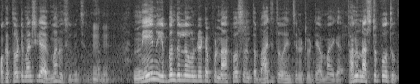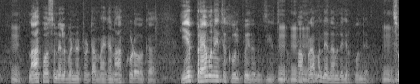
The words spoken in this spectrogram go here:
ఒక తోటి మనిషిగా అభిమానం చూపించింది తను. నేను ఇబ్బందుల్లో ఉండేటప్పుడు నా కోసం ఇంత బాధ్యత వహించినటువంటి అమ్మాయిగా తను నష్టపోతూ నా కోసం నిలబడినటువంటి అమ్మాయిగా నాకు కూడా ఒక ఏ ప్రేమనైతే కోల్పోయినాను జీవితంలో ఆ ప్రేమ నేను ఆమె దగ్గర పొందాను. సో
